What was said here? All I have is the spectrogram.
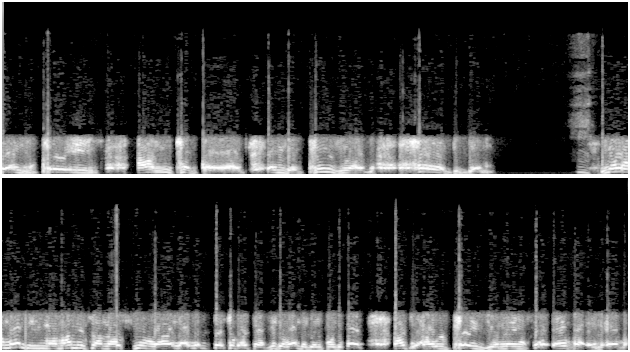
sang praise unto God. And the prisoners heard them Now maybe ngingamanisa nawo la lemthetho kaDavid 145 athi I will praise your name forever and ever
